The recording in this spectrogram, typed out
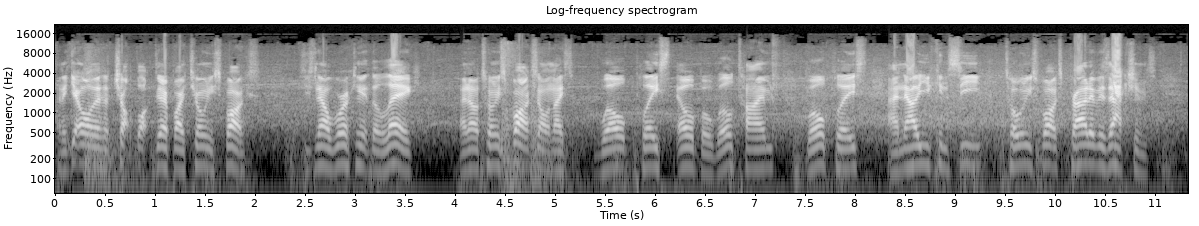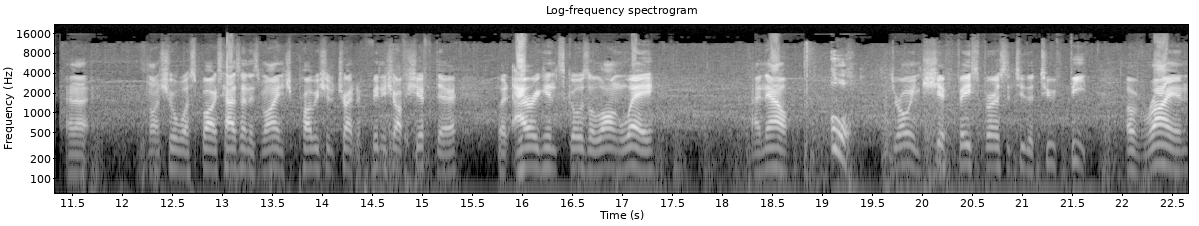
And again, oh, there's a chop block there by Tony Sparks. He's now working at the leg. And now Tony Sparks, oh, nice well placed elbow, well timed, well placed, and now you can see Tony Sparks proud of his actions. And I'm not sure what Sparks has on his mind. Probably should have tried to finish off shift there, but arrogance goes a long way. And now, oh, throwing shift face first into the two feet of Ryan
